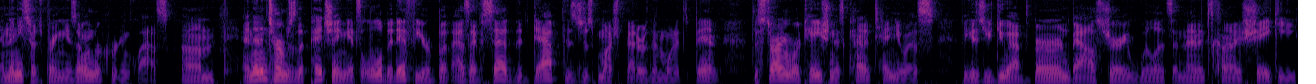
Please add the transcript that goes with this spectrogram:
And then he starts bringing his own recruiting class. Um, and then in terms of the pitching, it's a little bit iffier. But as I've said, the depth is just much better than what it's been. The starting rotation is kind of tenuous because you do have Byrne, Balistrieri, Willits, and then it's kind of shaky.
